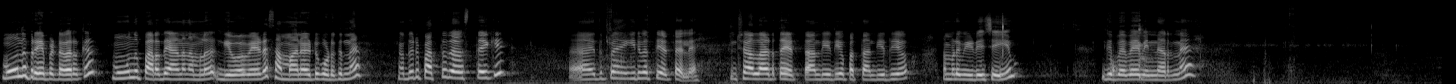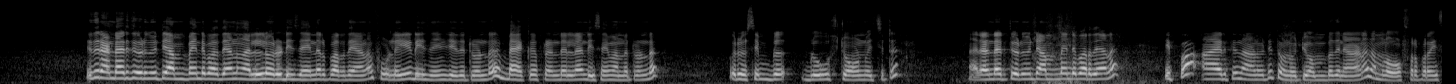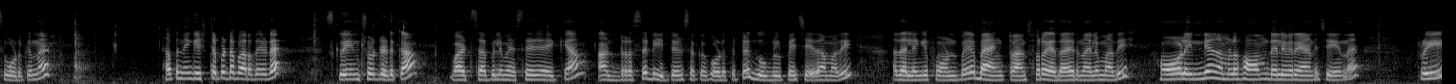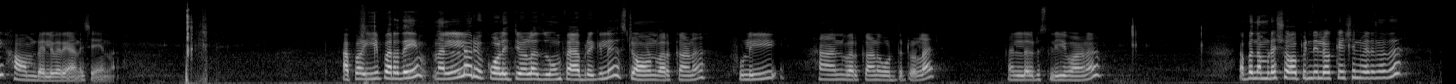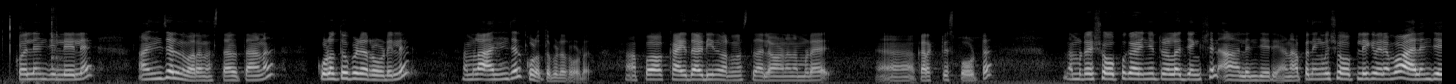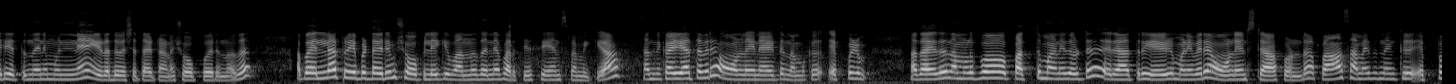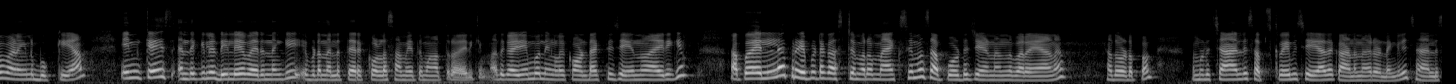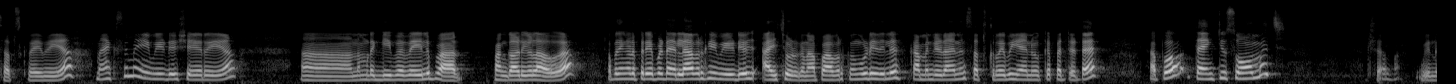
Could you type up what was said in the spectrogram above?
മൂന്ന് പ്രിയപ്പെട്ടവർക്ക് മൂന്ന് പർദ്ദയാണ് നമ്മൾ ഗീവ് അവേയുടെ സമ്മാനമായിട്ട് കൊടുക്കുന്നത്. അതൊരു പത്ത് ദിവസത്തേക്ക് ഇതിപ്പോൾ ഇരുപത്തിയെട്ടല്ലേ ഇൻഷാല്ല അടുത്ത എട്ടാം തീയതിയോ പത്താം തീയതിയോ നമ്മൾ വീഡിയോ ചെയ്യും. ഗിബവേ വിന്നറിന് ഇത് രണ്ടായിരത്തി ഒരുന്നൂറ്റി അമ്പതിന്റെ പർദ്ദയാണ്. നല്ലൊരു ഡിസൈനർ പർദ്ദയാണ്. ഫുള്ളി ഡിസൈൻ ചെയ്തിട്ടുണ്ട്. ബാക്ക് ഫ്രണ്ട് എല്ലാം ഡിസൈൻ വന്നിട്ടുണ്ട്. ഒരു സിമ്പിൾ ബ്ലൂ സ്റ്റോൺ വെച്ചിട്ട്. രണ്ടായിരത്തി ഒരുന്നൂറ്റി അമ്പതിന്റെ പർദ്ദയാണ്. ഇപ്പോൾ ആയിരത്തി നാനൂറ്റി തൊണ്ണൂറ്റി ഒമ്പതിനാണ് നമ്മൾ ഓഫർ പ്രൈസ് കൊടുക്കുന്നത്. അപ്പോൾ നിങ്ങൾക്ക് ഇഷ്ടപ്പെട്ട പർദ്ദയുടെ സ്ക്രീൻഷോട്ട് എടുക്കാം. വാട്സാപ്പിൽ മെസ്സേജ് അയക്കാം. അഡ്രസ്സ് ഡീറ്റെയിൽസ് ഒക്കെ കൊടുത്തിട്ട് ഗൂഗിൾ പേ ചെയ്താൽ മതി. അതല്ലെങ്കിൽ ഫോൺ പേ ബാങ്ക് ട്രാൻസ്ഫർ ഏതായിരുന്നാലും മതി. ഓൾ ഇന്ത്യ നമ്മൾ ഹോം ഡെലിവറിയാണ് ചെയ്യുന്നത്. ഫ്രീ ഹോം ഡെലിവറിയാണ് ചെയ്യുന്നത്. അപ്പോൾ ഈ പർദ്ദയും നല്ലൊരു ക്വാളിറ്റിയുള്ള സൂം ഫാബ്രിക്കിൽ സ്റ്റോൺ വർക്കാണ്. ഫുള്ളി ഹാൻഡ് വർക്കാണ് കൊടുത്തിട്ടുള്ളത് നല്ലൊരു സ്ലീവാണ്. അപ്പോൾ നമ്മുടെ ഷോപ്പിന്റെ ലൊക്കേഷൻ വരുന്നത് കൊല്ലം ജില്ലയിലെ അഞ്ചൽ എന്ന് പറയുന്ന സ്ഥലത്താണ്. കുളത്തൂപ്പുഴ റോഡിൽ നമ്മൾ അഞ്ചൽ കുളത്തൂപ്പുഴ റോഡ് അപ്പോൾ കൈതാടി എന്ന് പറയുന്ന സ്ഥലമാണ് നമ്മുടെ കറക്റ്റ് സ്പോട്ട് നമ്മുടെ ഷോപ്പ് കഴിഞ്ഞിട്ടുള്ള ജംഗ്ഷൻ ആലഞ്ചേരിയാണ്. അപ്പോൾ നിങ്ങൾ ഷോപ്പിലേക്ക് വരുമ്പോൾ ആലഞ്ചേരി എത്തുന്നതിന് മുന്നേ ഇടതുവശത്തായിട്ടാണ് ഷോപ്പ് വരുന്നത്. അപ്പോൾ എല്ലാ പ്രിയപ്പെട്ടവരും ഷോപ്പിലേക്ക് വന്ന് തന്നെ പർച്ചേസ് ചെയ്യാൻ ശ്രമിക്കുക. അതിന് കഴിയാത്തവർ ഓൺലൈനായിട്ട് നമുക്ക് എപ്പോഴും അതായത് നമ്മളിപ്പോൾ പത്ത് മണി തൊട്ട് രാത്രി ഏഴ് മണി വരെ ഓൺലൈൻ സ്റ്റാഫ് ഉണ്ട്. അപ്പോൾ ആ സമയത്ത് നിങ്ങൾക്ക് എപ്പോൾ വേണമെങ്കിലും ബുക്ക് ചെയ്യാം. ഇൻ കേസ് എന്തെങ്കിലും ഡിലേ വരുന്നെങ്കിൽ ഇവിടെ നല്ല തിരക്കുള്ള സമയത്ത് മാത്രമായിരിക്കും. അത് കഴിയുമ്പോൾ നിങ്ങളെ കോൺടാക്റ്റ് ചെയ്യുന്നതായിരിക്കും. അപ്പോൾ എല്ലാ പ്രിയപ്പെട്ട കസ്റ്റമറും മാക്സിമം സപ്പോർട്ട് ചെയ്യണമെന്ന് പറയാണ്. അതോടൊപ്പം നമ്മുടെ ചാനൽ സബ്സ്ക്രൈബ് ചെയ്യാതെ കാണുന്നവരുണ്ടെങ്കിൽ ചാനൽ സബ്സ്ക്രൈബ് ചെയ്യുക. മാക്സിമം ഈ വീഡിയോ ഷെയർ ചെയ്യുക. നമ്മുടെ ഗീവ് അവയിൽ പങ്കാളികളാവുക. അപ്പോൾ നിങ്ങൾ പ്രിയപ്പെട്ട എല്ലാവർക്കും ഈ വീഡിയോ അയച്ചു കൊടുക്കണം. അപ്പോൾ അവർക്കും കൂടി ഇതിൽ കമന്റ് ഇടാനും സബ്സ്ക്രൈബ് ചെയ്യാനും ഒക്കെ പറ്റട്ടെ. അപ്പോൾ താങ്ക് സോ മച്ച് വീണ്ടും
